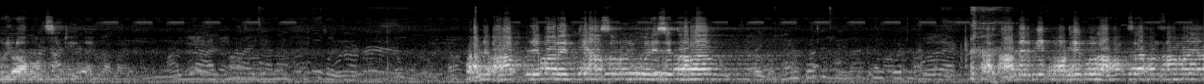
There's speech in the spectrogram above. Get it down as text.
ওই লবণ দেয় আপনি ভাবতে পারেন কি আচরণ করেছে তারা? তাদেরকে কঠে তোলা হচ্ছে এখন জামায়া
